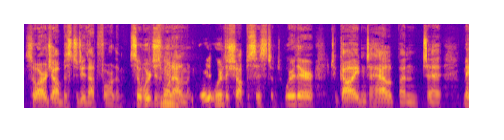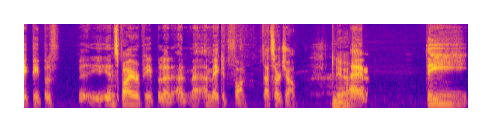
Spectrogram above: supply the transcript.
So our job is to do that for them. So we're just one element. We're, we're the shop assistant. We're there to guide and to help and to make people, inspire people and, and, and make it fun. That's our job. Yeah. Um, the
